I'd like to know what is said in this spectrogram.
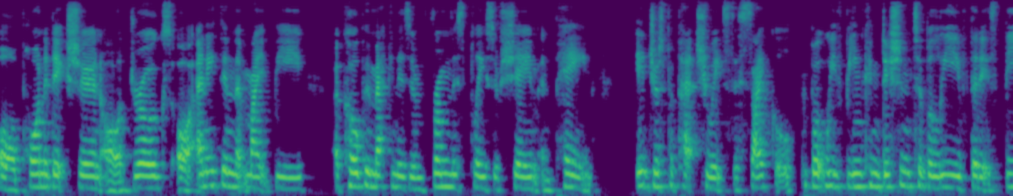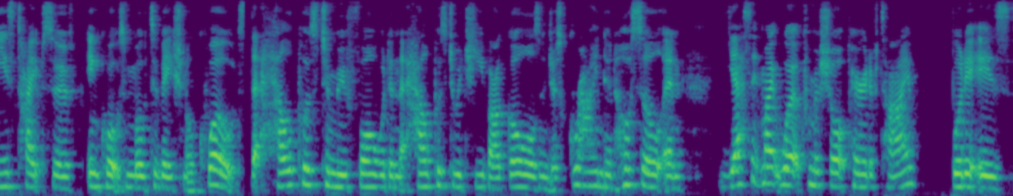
or porn addiction or drugs or anything that might be a coping mechanism from this place of shame and pain it just perpetuates this cycle. But we've been conditioned to believe that it's these types of, in quotes, motivational quotes that help us to move forward and that help us to achieve our goals and just grind and hustle. And yes, it might work from a short period of time, but it is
